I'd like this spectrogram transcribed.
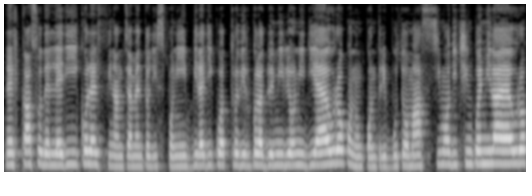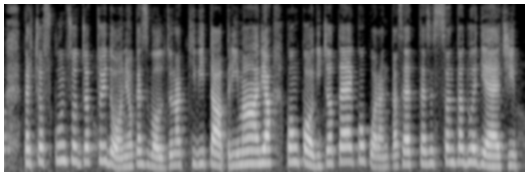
Nel caso delle edicole il finanziamento disponibile è di 4,2 milioni di euro con un contributo massimo di 5 mila euro per ciascun soggetto idoneo che svolge un'attività primaria con codice ATECO 476210.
